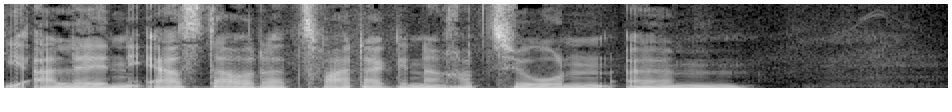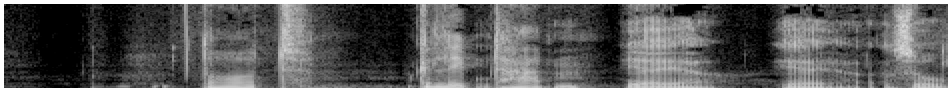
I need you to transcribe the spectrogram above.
die alle in erster oder zweiter Generation ähm, dort gelebt haben. Ja, ja, ja, ja. Also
